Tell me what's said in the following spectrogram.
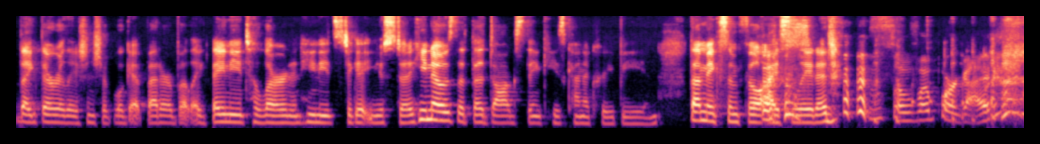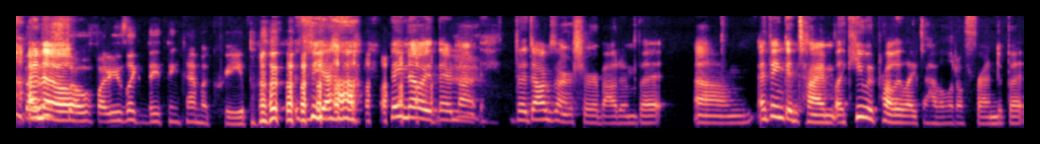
like their relationship will get better, but like they need to learn and he needs to get used to. He knows that the dogs think he's kind of creepy and that makes him feel isolated. so fun, poor guy. I That is know. so funny. He's like, they think I'm a creep. yeah, they know they're not. The dogs aren't sure about him, but um, I think in time, like he would probably like to have a little friend. But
